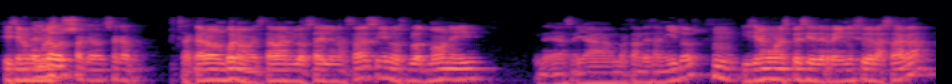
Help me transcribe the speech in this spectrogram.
Que hicieron El como 2 saca- sacaron. Sacaron, bueno, estaban los Silent Assassin, los Blood Money, de hace ya bastantes añitos. Hmm. Hicieron como una especie de reinicio de la saga.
